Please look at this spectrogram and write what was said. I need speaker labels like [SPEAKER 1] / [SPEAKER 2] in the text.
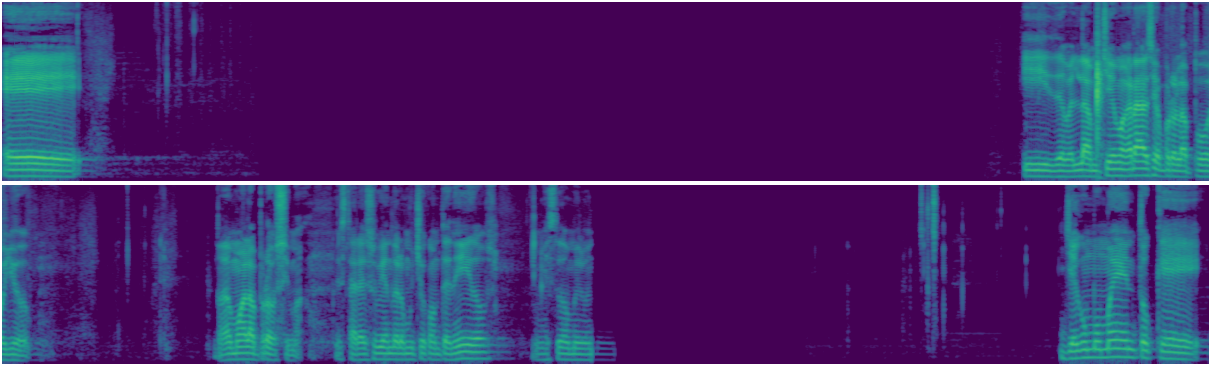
[SPEAKER 1] Eh, y de verdad, muchísimas gracias por el apoyo. Nos vemos a la próxima. Estaré subiéndole muchos contenidos en este 2021. Llega un momento que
